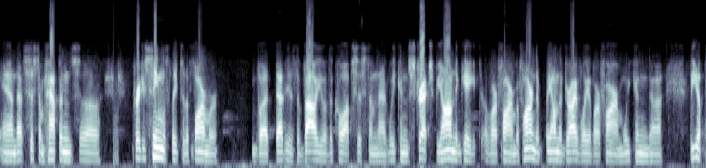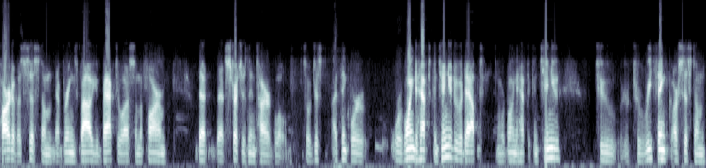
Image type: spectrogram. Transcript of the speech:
And that system happens uh, pretty seamlessly to the farmer. But that is the value of the co-op system that we can stretch beyond the gate of our farm, beyond the, beyond the driveway of our farm. We can uh, be a part of a system that brings value back to us on the farm that that stretches the entire globe. So just I think we're we're going to have to continue to adapt, and we're going to have to continue to to rethink our system.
